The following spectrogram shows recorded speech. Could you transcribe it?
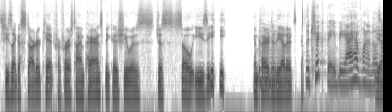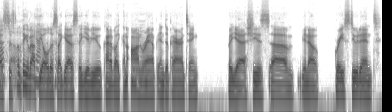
she's like a starter kit for first time parents because she was just so easy compared to Mhm. the other. T- The trick baby. I have one of those yes, also. it's something about the Yeah. Mm-hmm. oldest, I guess. They give you kind of like an on ramp into parenting. But yeah, she's, um, you know, great student,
